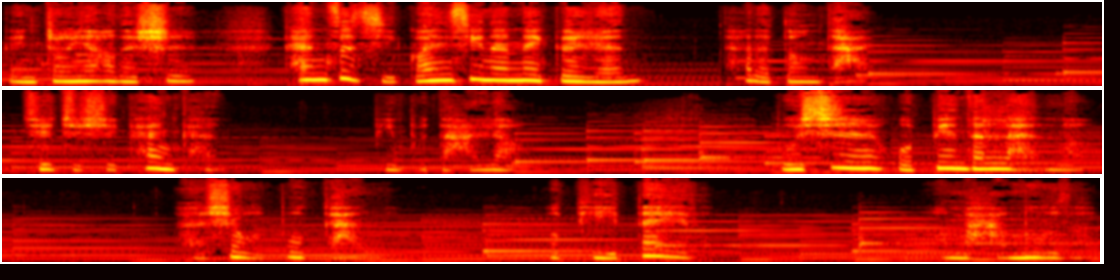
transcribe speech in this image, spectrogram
更重要的是，看自己关心的那个人他的动态，却只是看看，并不打扰。不是我变得懒了，而是我不敢了，我疲惫了，我麻木了。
